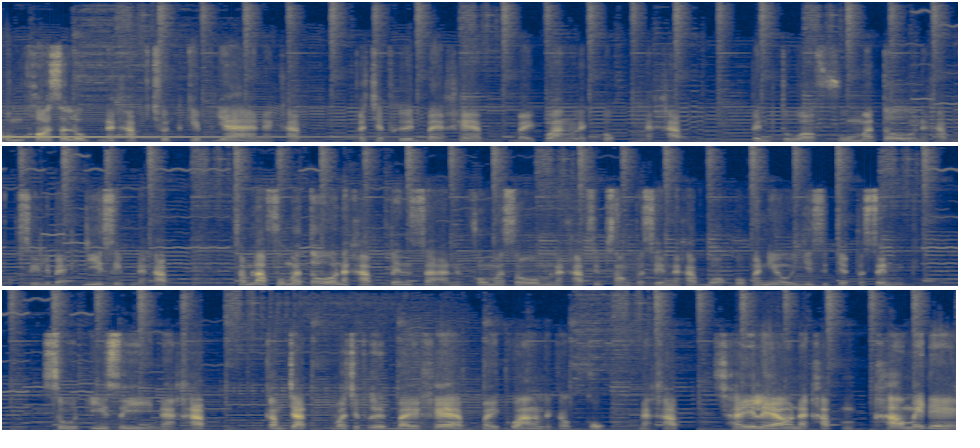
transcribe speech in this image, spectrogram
ผมขอสรุปนะครับ ชุดเก็บหญ้านะครับวัชพืชใบแคบใบกว้างและกกนะครับ เป็นตัวฟูมาโตนะครับบวกซีรีแบก20 นะครับสำหรับฟูมาโตนะครับเป็นสารโครโมโซมนะครับ 12%นะครับบวกโพพานิล27% สูตร EC นะครับกำจัดวัชพืชใบแคบใบกว้างและก็กกนะครับ ใช้แล้วนะครับข้าวไม่แดง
